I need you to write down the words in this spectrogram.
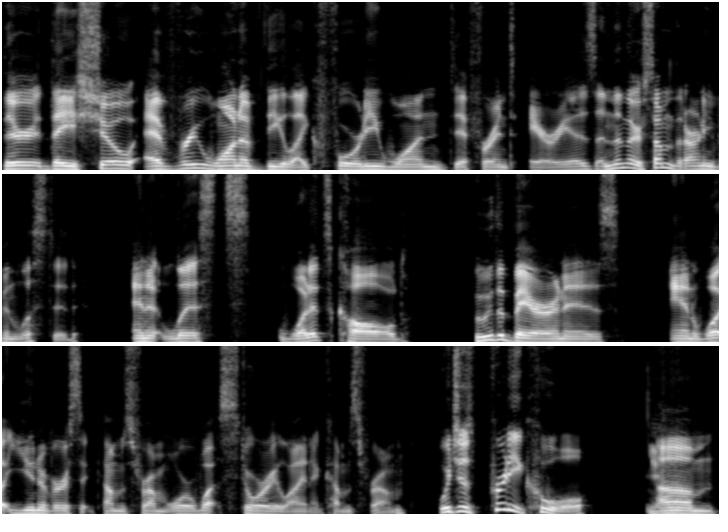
There they show every one of the like 41 different areas and then there's some that aren't even listed and it lists what it's called, who the Baron is, and what universe it comes from or what storyline it comes from, which is pretty cool. Yeah. Um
